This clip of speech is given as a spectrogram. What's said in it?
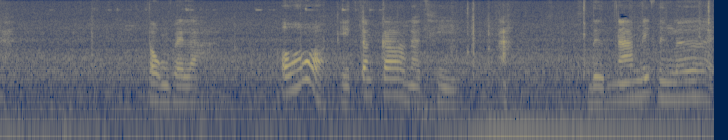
จ้ะ ตรงเวลา โอ้อีกตั้ง 9 นาที อะ ดื่มน้ำนิดนึงเลย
